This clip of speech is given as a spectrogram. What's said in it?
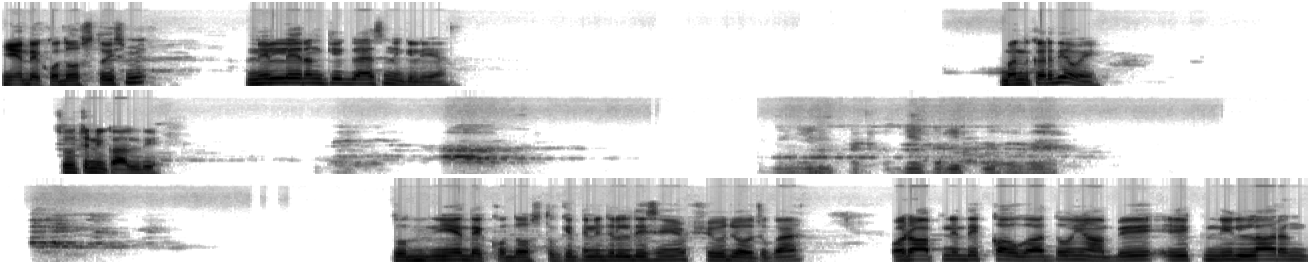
ये देखो दोस्तों इसमें नीले रंग की गैस निकली है। बंद कर दिया भाई? स्विच निकाल दी। तो ये देखो दोस्तों, कितनी जल्दी से ये फ्यूज हो चुका है। और आपने देखा होगा तो यहाँ पे एक नीला रंग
